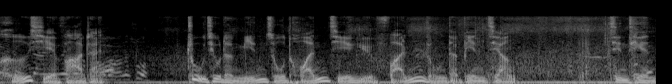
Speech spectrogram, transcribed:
和谐发展，铸就了民族团结与繁荣的边疆。今天，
